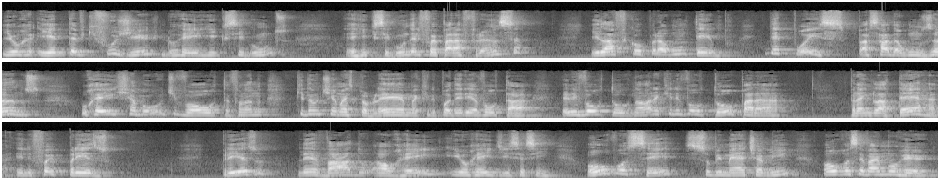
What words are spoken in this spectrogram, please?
e, o, e, ele teve que fugir do rei Henrique II. Henrique II ele foi para a França e lá ficou por algum tempo. Depois, passado alguns anos, o rei chamou-o de volta, falando que não tinha mais problema, que ele poderia voltar. Ele voltou. Na hora que ele voltou para, para a Inglaterra, ele foi preso. Preso, levado ao rei, e o rei disse assim: ou você se submete a mim, ou você vai morrer.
